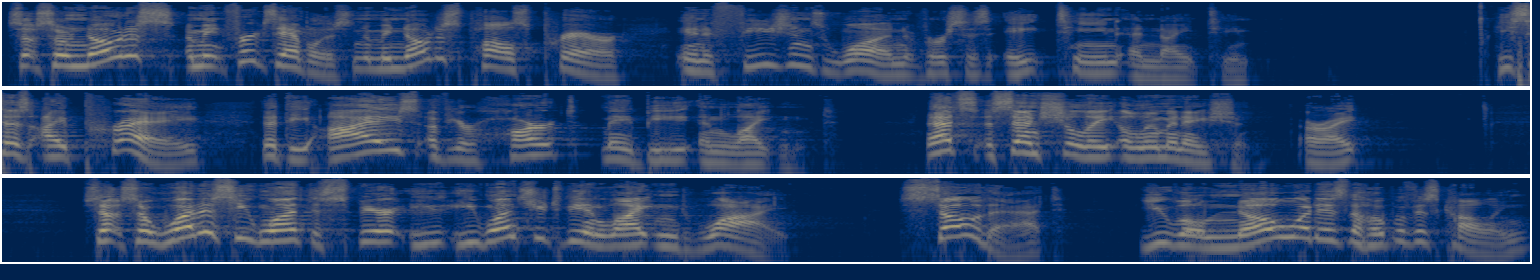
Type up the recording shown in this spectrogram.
So, so notice, I mean, for example, this, I mean, notice Paul's prayer in Ephesians 1, verses 18 and 19. He says, I pray that the eyes of your heart may be enlightened. That's essentially illumination, all right? So, so what does he want the Spirit? He, he wants you to be enlightened. Why? So that you will know what is the hope of his calling,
